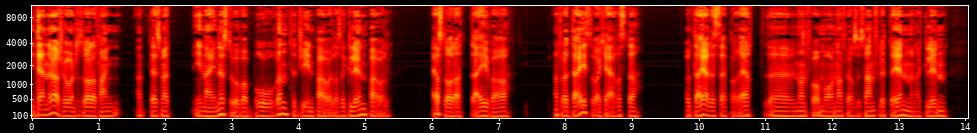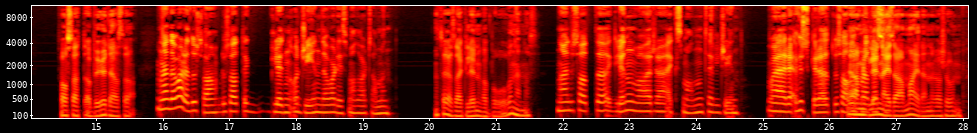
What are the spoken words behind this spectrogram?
I denne versjonen så står det at, han, at det som er, i den ene sto, var broren til Gene Powell, altså Glynn Powell. Her står det at de var, at det var de som var kjærester, og de hadde separert eh, noen få måneder før Susanne flytta inn, men at Glynn fortsatte å bo der, så Nei, det var det du sa. Du sa at Glynn og Jean, det var de som hadde vært sammen. Jeg tror jeg sa at Glynn var broren hennes. Nei, du sa at eh, Glynn var eh, eksmannen til Jean. Jeg husker at du sa det. Ja, men Glynn er ei dame i denne versjonen.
